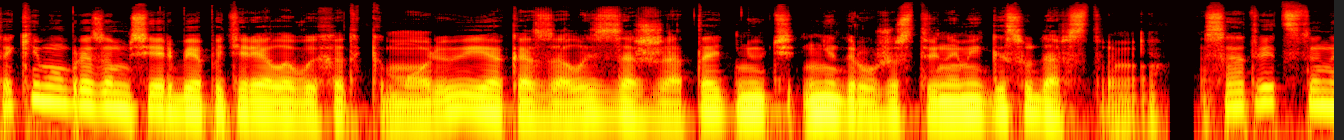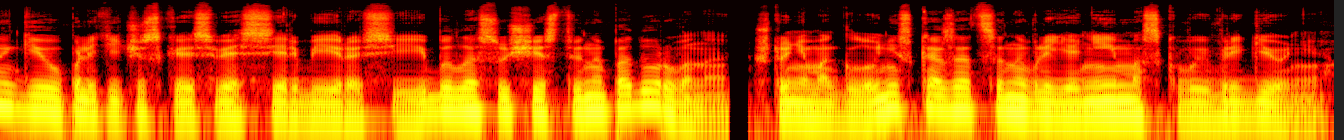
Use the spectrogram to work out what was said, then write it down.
Таким образом, Сербия потеряла выход к морю и оказалась зажата отнюдь недружественными государствами. Соответственно, геополитическая связь Сербии и России была существенно подорвана, что не могло не сказаться на влиянии Москвы в регионе.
